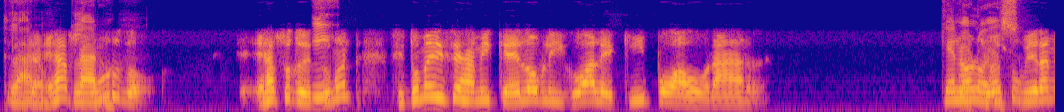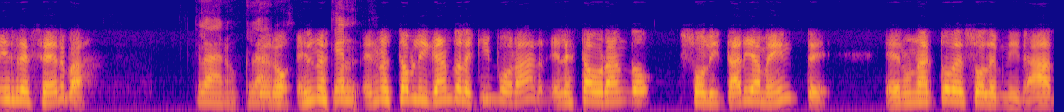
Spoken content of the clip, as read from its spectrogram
Claro, es absurdo. Es absurdo. si tú me dices a mí que él obligó al equipo a orar, que no pues lo yo tuviera mi reserva. Claro, claro. Pero él no, está, él no está obligando al equipo a orar, él está orando solitariamente, en un acto de solemnidad.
